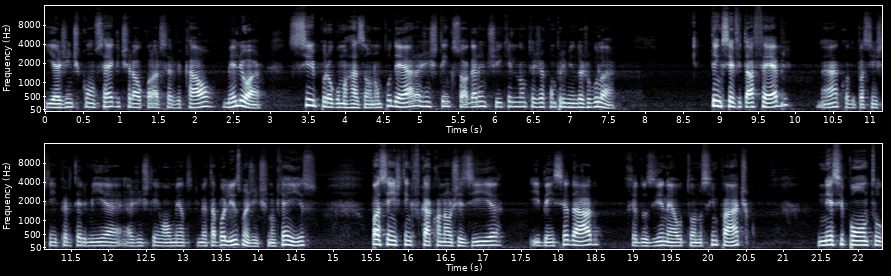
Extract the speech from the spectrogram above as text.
e a gente consegue tirar o colar cervical, melhor. Se por alguma razão não puder, a gente tem que só garantir que ele não esteja comprimindo a jugular. Tem que se evitar a febre, né? Quando o paciente tem hipertermia, a gente tem um aumento do metabolismo, a gente não quer isso. O paciente tem que ficar com analgesia e bem sedado, reduzir né, o tono simpático. Nesse ponto,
